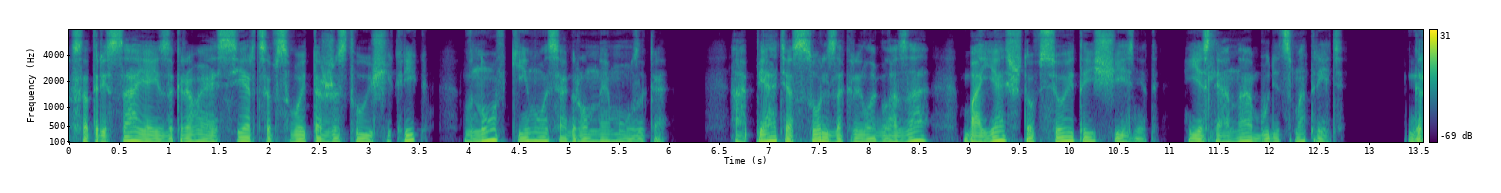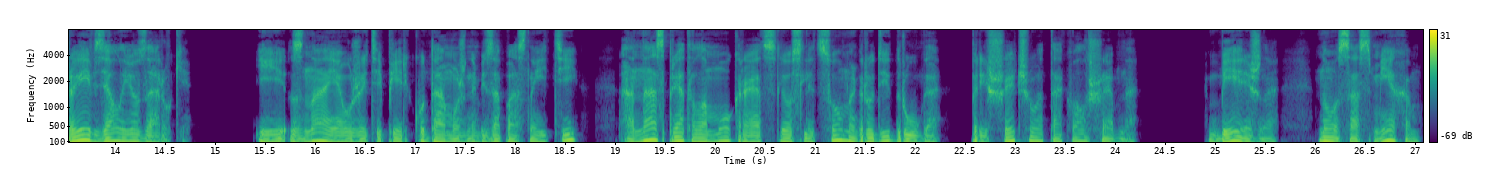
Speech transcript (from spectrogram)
сотрясая и закрывая сердце в свой торжествующий крик, вновь кинулась огромная музыка. Опять Ассоль закрыла глаза, боясь, что все это исчезнет, если она будет смотреть. Грей взял ее за руки. И, зная уже теперь, куда можно безопасно идти, она спрятала мокрое от слез лицо на груди друга, пришедшего так волшебно бережно, но со смехом,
